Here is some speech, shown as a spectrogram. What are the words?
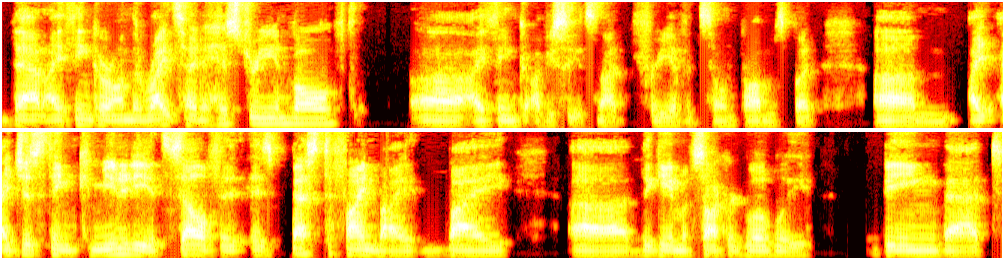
that I think are on the right side of history involved. Uh, I think obviously it's not free of its own problems, but um, I, I, just think community itself is best defined by by uh, the game of soccer globally, being that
